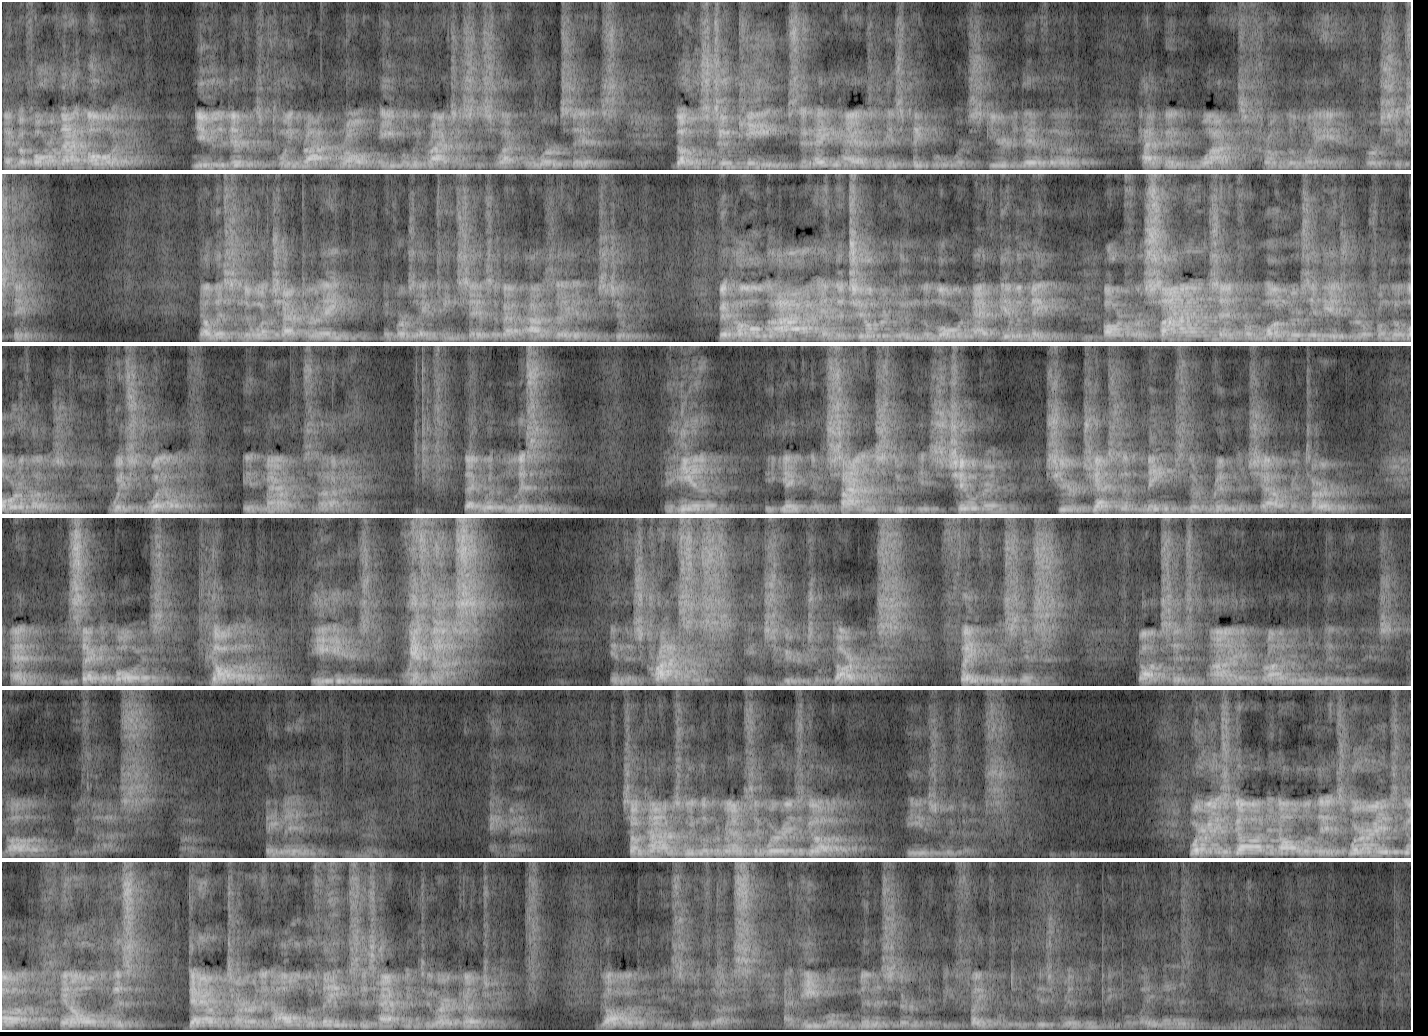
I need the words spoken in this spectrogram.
And before that boy knew the difference between right and wrong, evil and righteousness, like the word says, those two kings that Ahaz and his people were scared to death of had been wiped from the land. Verse 16. Now listen to what chapter 8 and verse 18 says about Isaiah and his children. Behold, I and the children whom the Lord hath given me are for signs and for wonders in Israel from the Lord of hosts, which dwelleth in Mount Zion. They wouldn't listen to him. He gave them signs through his children. Shear-jashub means the remnant shall return. And the second boys, God is with us. In this crisis, in spiritual darkness, faithlessness, God says, I am right in the middle of this. God with us. Amen. Amen. Amen. Sometimes we look around and say, Where is God? He is with us. Where is God in all of this? Where is God in all of this downturn and all the things that's happening to our country? God is with us, and He will minister and be faithful to His remnant people. Amen? Amen.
